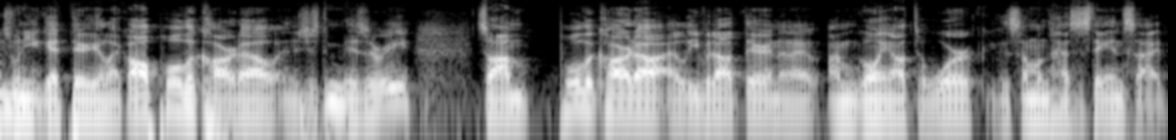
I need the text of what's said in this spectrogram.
so when you get there, you're like, "I'll pull the cart out," and it's just a misery. So I'm pull the card out, I leave it out there, and then I, I'm going out to work because someone has to stay inside.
